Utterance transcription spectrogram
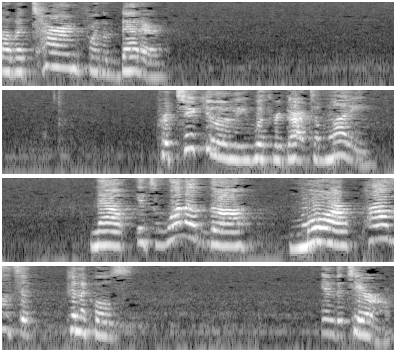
of a turn for the better. Particularly with regard to money. Now, it's one of the more positive Pentacles in the tarot.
